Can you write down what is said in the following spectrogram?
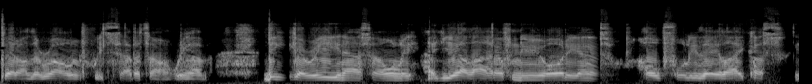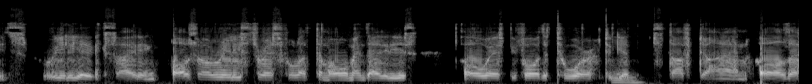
get on the road with Sabaton. We have big arenas only, and yeah, a lot of new audience. Hopefully they like us. It's really exciting. Also really stressful at the moment that it is always before the tour to get mm. stuff done and all the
